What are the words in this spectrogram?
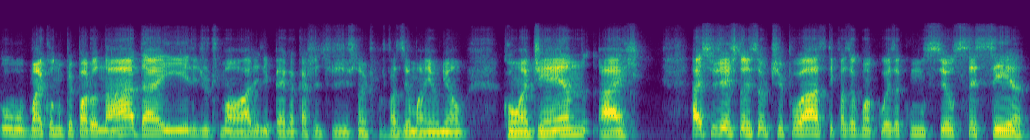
o Michael não preparou nada e ele de última hora ele pega a caixa de sugestões para fazer uma reunião com a Jen. Aí as sugestões são tipo, ah, você tem que fazer alguma coisa com o seu CC.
